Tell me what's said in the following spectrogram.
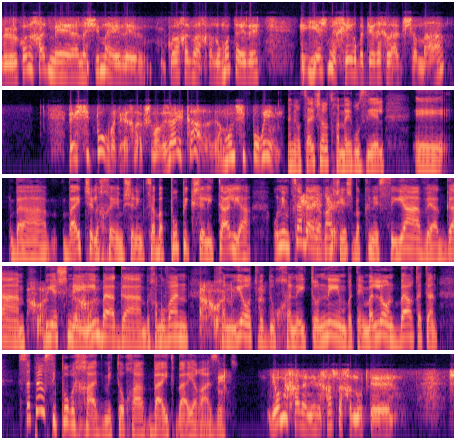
ולכל אחד מהאנשים האלה, כל אחד מהחלומות האלה, יש מחיר בדרך להגשמה, ויש סיפור בדרך להגשמה, וזה העיקר, זה המון סיפורים. אני רוצה לשאול אותך, מאיר עוזיאל, אה, בבית שלכם, שנמצא בפופיק של איטליה, הוא נמצא כן, בעיירה כן. שיש בה כנסייה ואגם, נכון, ויש נכון. נעים באגם, וכמובן נכון. חנויות ודוכני עיתונים, בתי מלון, בר קטן. ספר סיפור אחד מתוך הבית בעיירה הזאת. יום אחד אני נכנס לחנות... אה,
